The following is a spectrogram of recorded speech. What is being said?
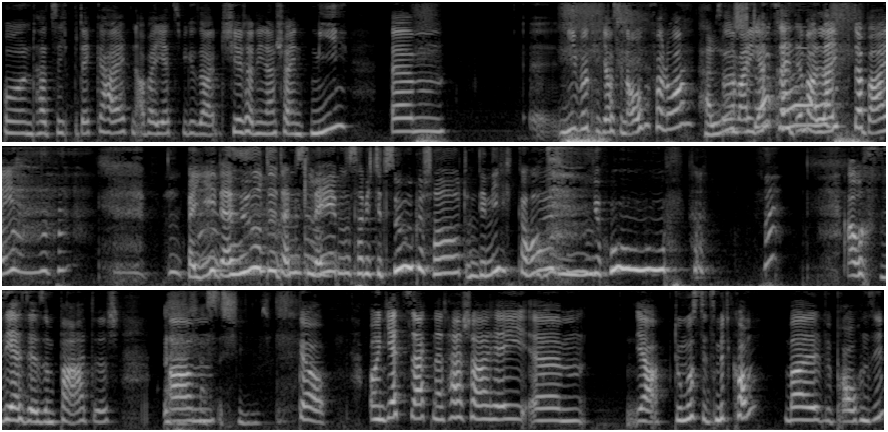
und hat sich bedeckt gehalten. Aber jetzt, wie gesagt, Shield hat ihn anscheinend nie, ähm, äh, nie wirklich aus den Augen verloren. Hallo, sondern war die ganze Zeit immer live dabei. Bei jeder Hürde deines Lebens habe ich dir zugeschaut und dir nicht geholfen. Juhu. Auch sehr, sehr sympathisch. Ähm, das ist Shield. Genau. Und jetzt sagt Natascha, hey, ähm, ja, du musst jetzt mitkommen, weil wir brauchen sie.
